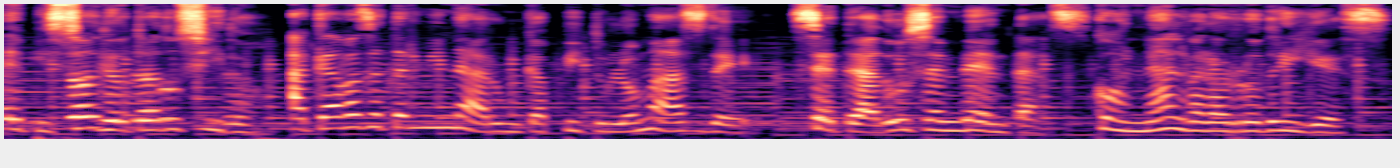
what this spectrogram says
Episodio traducido. Acabas de terminar un capítulo más de Se traduce en ventas con Álvaro Rodríguez.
